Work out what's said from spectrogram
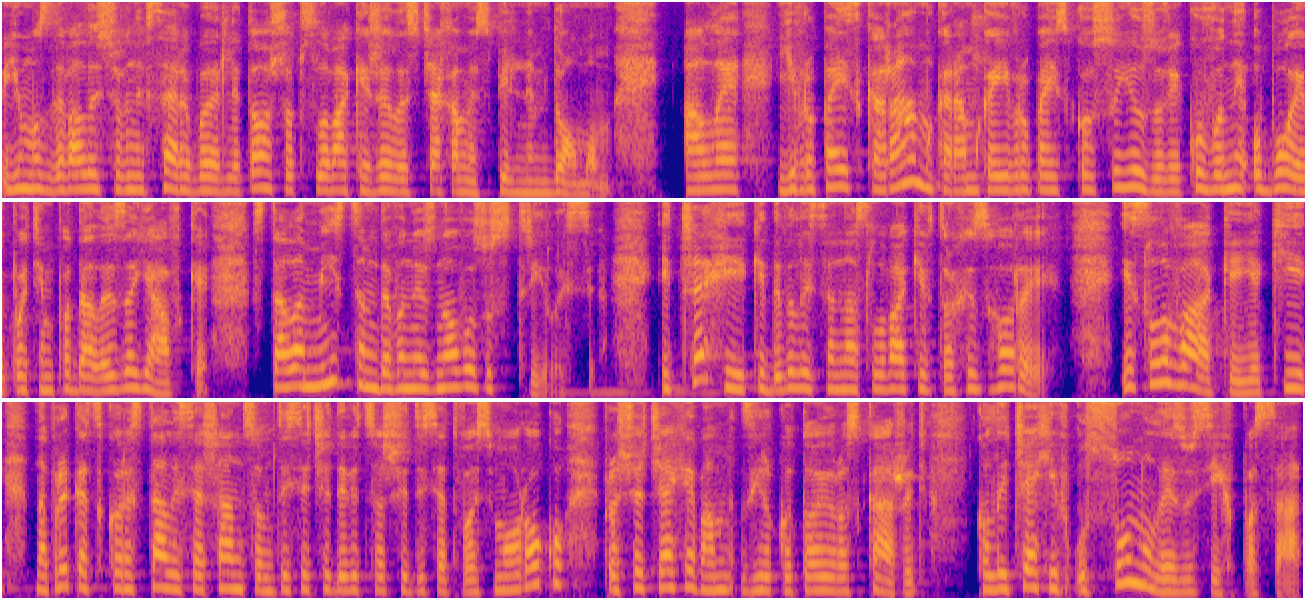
йому здавалося, що вони все робили для того, щоб словаки жили з чехами спільним домом. Але європейська рамка, рамка Європейського Союзу, в яку вони обоє потім подали заявки, стала місцем, де вони знову зустрілися. І чехи, які дивилися на словаків трохи згори, і словаки, які, наприклад, скористалися шансом 1968 року, про що чехи вам з гіркотою розкажуть. Коли чехів усунули з усіх посад,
